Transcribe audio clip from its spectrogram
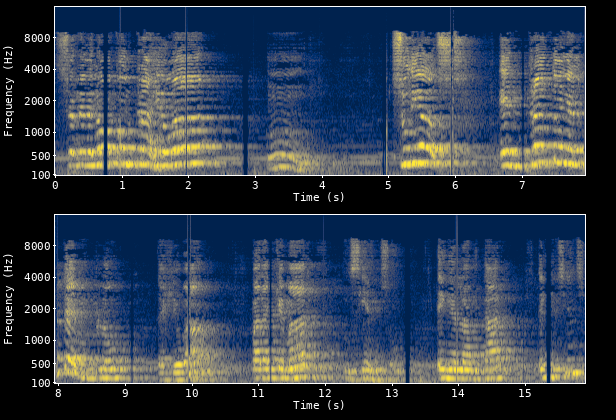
Se rebeló contra Jehová. Mm. Su Dios, entrando en el templo de Jehová para quemar incienso en el altar del incienso.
